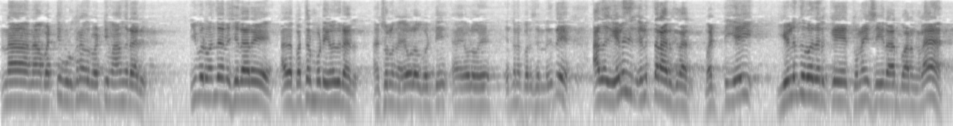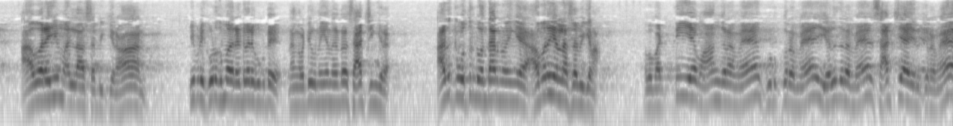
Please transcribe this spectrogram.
நான் நான் வட்டி கொடுக்குறேன் அவர் வட்டி வாங்குறாரு. இவர் வந்து என்ன செய்யறாரு அதை பத்திரம் போட்டு எழுதுறாரு. சொல்லுங்க எவ்வளவு வட்டி எவ்வளவு எத்தனை பெர்சன்ட் இது. அதை எழுதி எழுத்தரா இருக்கிறார். வட்டியை எழுதுவதற்கு துணை செய்கிறார் பாருங்களேன். அவரையும் அல்லாஹ் சபிக்கிறான். இப்படி கொடுக்கும்போது ரெண்டு பேரும் கூப்பிட்டு நாங்க வட்டி கொடுங்க சாட்சிங்கிறேன். அதுக்கு ஒத்துக்கிட்டு வந்தாருன்னு வைங்க அவரையும் எல்லாம் சபிக்கிறான். அப்ப வட்டியை வாங்குறவன் கொடுக்குறவன் எழுதுறவன் சாட்சியா இருக்கிறவன்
